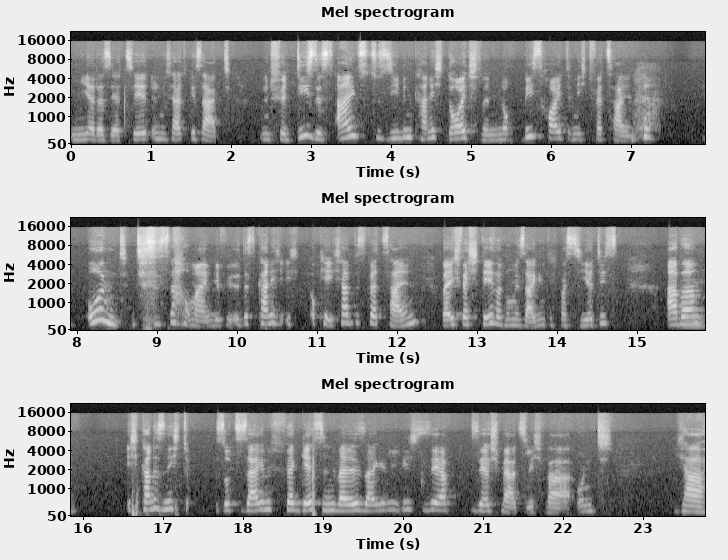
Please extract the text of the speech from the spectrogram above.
mir das erzählt und sie hat gesagt, und für dieses 1 zu 7 kann ich Deutschland noch bis heute nicht verzeihen. Und das ist auch mein Gefühl. Das kann ich, ich okay, ich habe das verzeihen, weil ich verstehe, warum es eigentlich passiert ist. Aber mhm. ich kann es nicht sozusagen vergessen, weil es eigentlich sehr, sehr schmerzlich war. Und ja,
